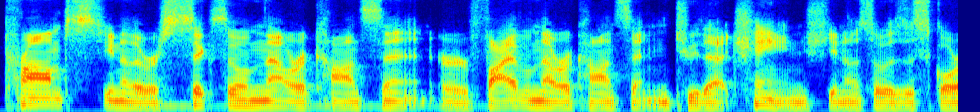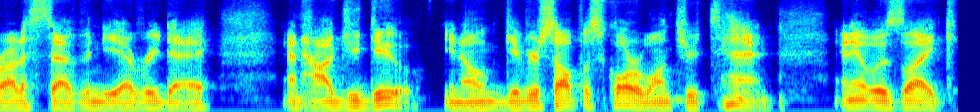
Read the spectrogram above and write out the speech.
prompts, you know, there were six of them that were constant or five of them that were constant and two that changed, you know, so it was a score out of 70 every day. And how'd you do? You know, give yourself a score one through 10. And it was like,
